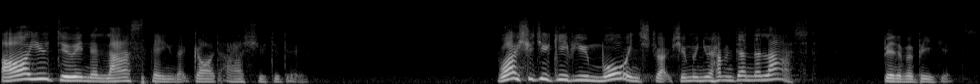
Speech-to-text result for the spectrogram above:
Are you doing the last thing that God asked you to do? Why should you give you more instruction when you haven't done the last bit of obedience?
